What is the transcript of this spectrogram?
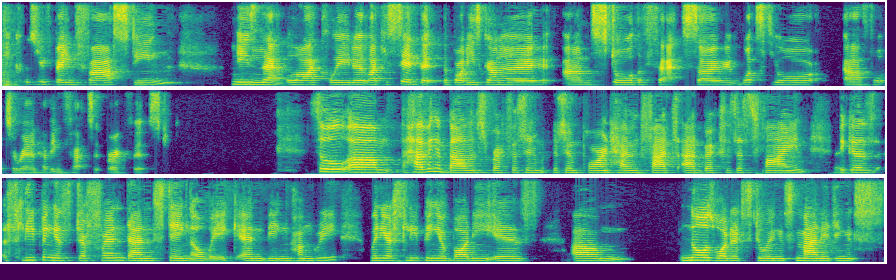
because you've been fasting mm-hmm. is that likely to like you said that the body's going to um, store the fat so what's your uh, thoughts around having fats at breakfast so um, having a balanced breakfast is important. Having fats at breakfast is fine because sleeping is different than staying awake and being hungry. When you're sleeping, your body is um, knows what it's doing it's managing it's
